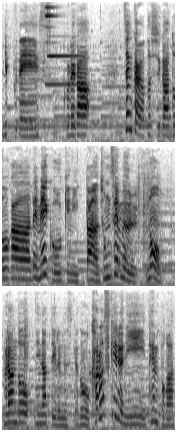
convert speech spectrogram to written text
リップです。これが前回私が動画でメイクを受けに行ったジョンセムルのブランドになっているんですけどカロスキルに店舗があっ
